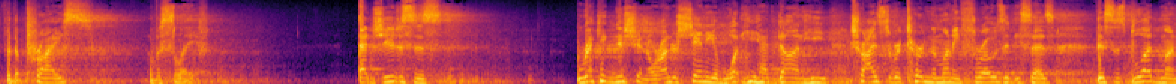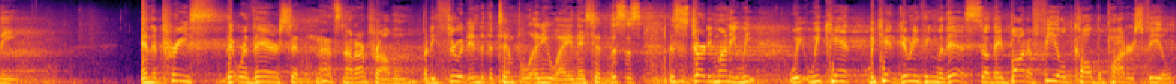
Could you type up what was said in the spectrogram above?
for the price of a slave. At Judas's recognition or understanding of what he had done, he tries to return the money, throws it. He says, This is blood money. And the priests that were there said, That's not our problem. But he threw it into the temple anyway. And they said, This is this is dirty money. We we, we can't we can't do anything with this. So they bought a field called the potter's field.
